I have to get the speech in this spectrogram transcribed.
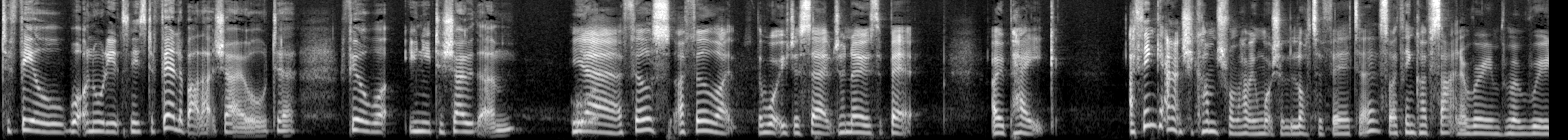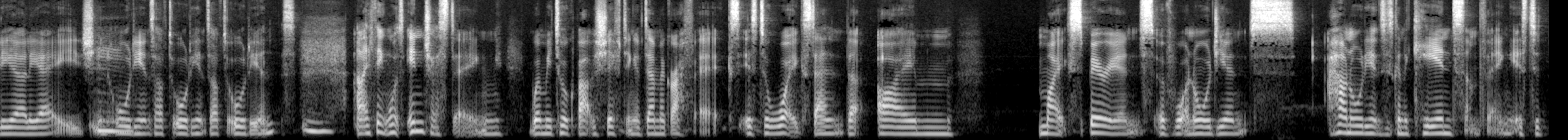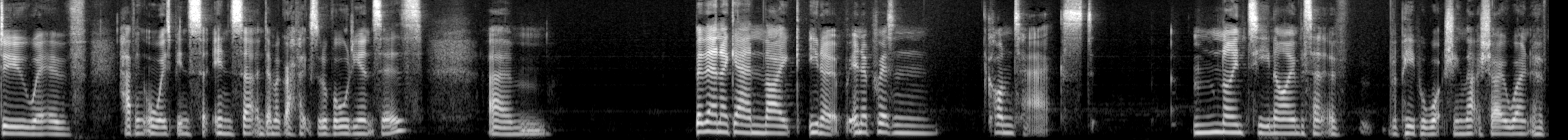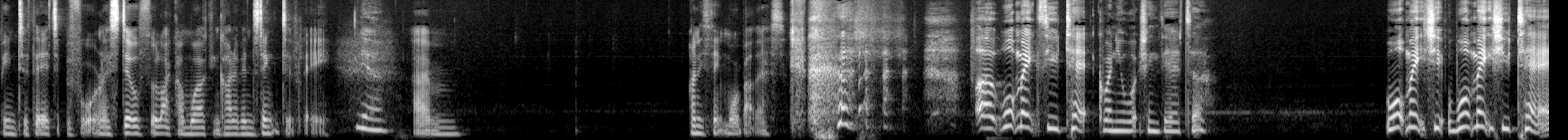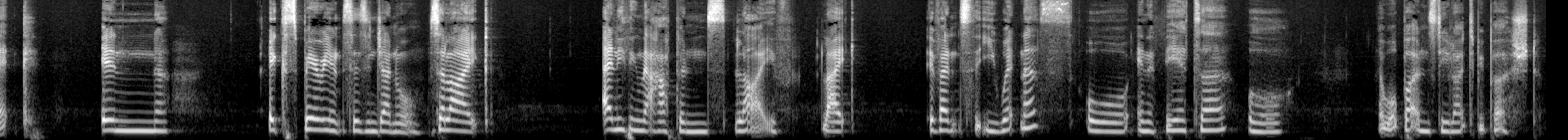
to feel what an audience needs to feel about that show or to feel what you need to show them? Or- Yeah, I feel I feel like what you just said, which I know is a bit opaque. I think it actually comes from having watched a lot of theatre. So I think I've sat in a room from a really early age in audience after audience after audience. And I think what's interesting when we talk about the shifting of demographics is to what extent that I'm my experience of what an audience how an audience is going to key into something is to do with having always been in certain demographics of audiences um but then again like you know in a prison context 99% of the people watching that show won't have been to theatre before and i still feel like i'm working kind of instinctively Yeah. um i need to think more about this Uh, what makes you tick when you're watching theatre? What makes you What makes you tick in experiences in general? So, like, anything that happens live, like events that you witness or in a theatre or like what buttons do you like to be pushed?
